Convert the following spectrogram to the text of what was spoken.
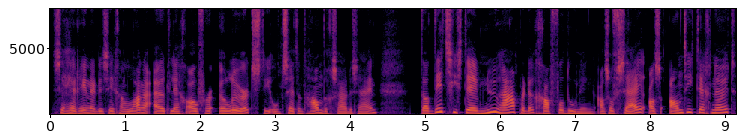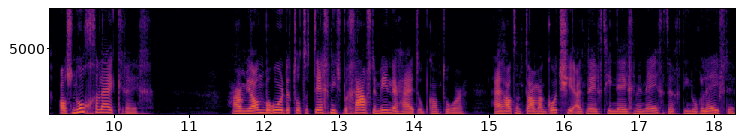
Ze herinnerde zich een lange uitleg over alerts, die ontzettend handig zouden zijn. Dat dit systeem nu haperde, gaf voldoening, alsof zij als antitechneut alsnog gelijk kreeg. Harm-Jan behoorde tot de technisch begaafde minderheid op kantoor. Hij had een Tamagotchi uit 1999 die nog leefde.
